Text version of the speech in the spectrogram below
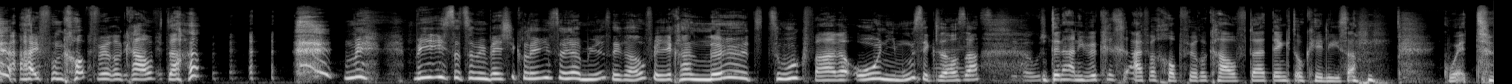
iPhone-Kopfhörer gekauft habe. Mi- Wie ich so zu meinem besten Kollegen so, ja, müssen rauf. Ich kann nicht Zug fahren ohne Musik zu hören. Und dann habe ich wirklich einfach Kopfhörer gekauft und gedacht, okay, Lisa, gut.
